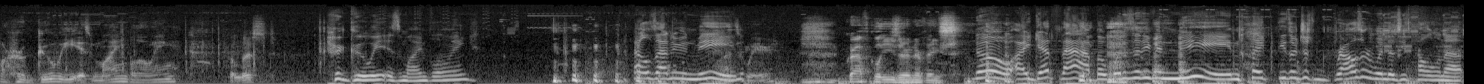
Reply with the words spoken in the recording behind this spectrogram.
Well, her GUI is mind blowing. The list? Her GUI is mind blowing. hell does that even mean? That's weird. Graphical user interface. No, I get that, but what does it even mean? Like these are just browser windows he's pulling up.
